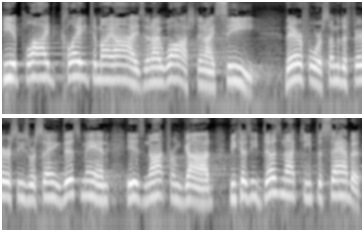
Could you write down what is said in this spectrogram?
He applied clay to my eyes, and I washed, and I see. Therefore, some of the Pharisees were saying, This man is not from God because he does not keep the Sabbath.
